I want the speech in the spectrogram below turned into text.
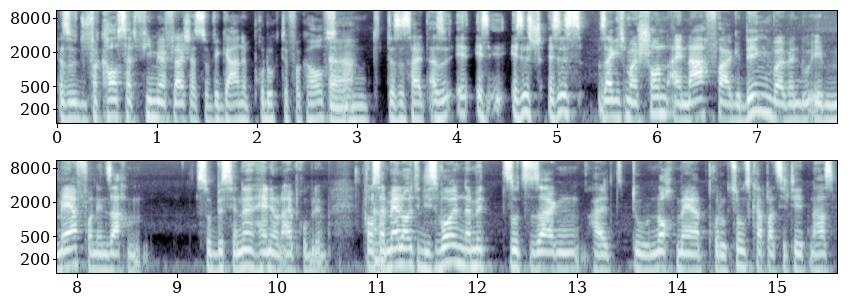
also du verkaufst halt viel mehr Fleisch, als du vegane Produkte verkaufst. Ja. Und das ist halt, also es, es ist, es ist, sage ich mal, schon ein Nachfrageding, weil wenn du eben mehr von den Sachen, so ein bisschen ne, Henne- und Ei-Problem. Du brauchst halt mehr Leute, die es wollen, damit sozusagen halt du noch mehr Produktionskapazitäten hast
